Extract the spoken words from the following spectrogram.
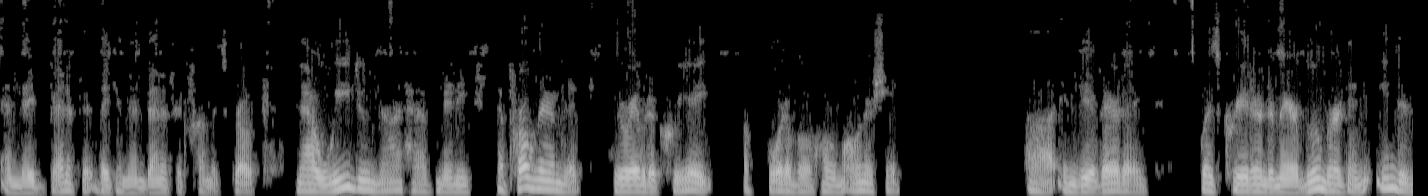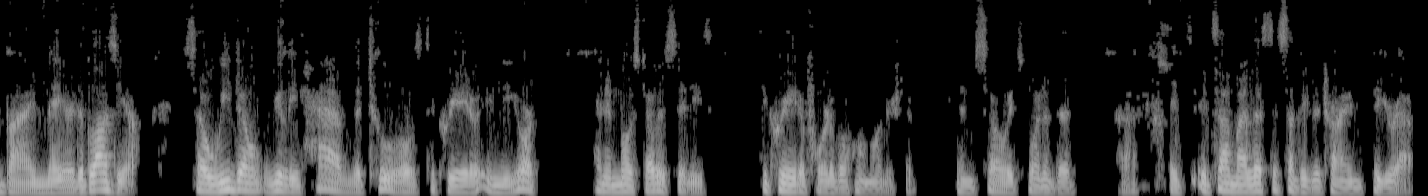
and they benefit, they can then benefit from its growth. Now, we do not have many, the program that we were able to create, affordable home ownership uh, in Via Verde, was created under Mayor Bloomberg and ended by Mayor de Blasio. So we don't really have the tools to create in New York and in most other cities to create affordable home ownership. And so it's one of the uh, it's it's on my list as something to try and figure out.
